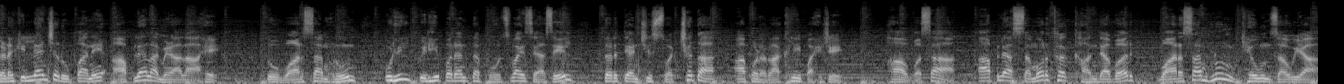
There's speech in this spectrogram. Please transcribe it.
गडकिल्ल्यांच्या रूपाने आपल्याला मिळाला आहे. तो वारसा म्हणून पुढील पिढीपर्यंत पोहोचवायचे असेल तर त्यांची स्वच्छता आपण राखली पाहिजे. हा वसा आपल्या समर्थ खांद्यावर वारसा म्हणून घेऊन जाऊया.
